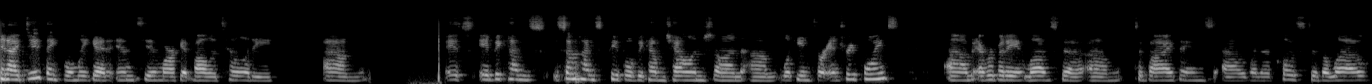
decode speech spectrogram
And I do think when we get into market volatility, um, it's it becomes sometimes people become challenged on um, looking for entry points. Um, everybody loves to um, to buy things uh, when they're close to the low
